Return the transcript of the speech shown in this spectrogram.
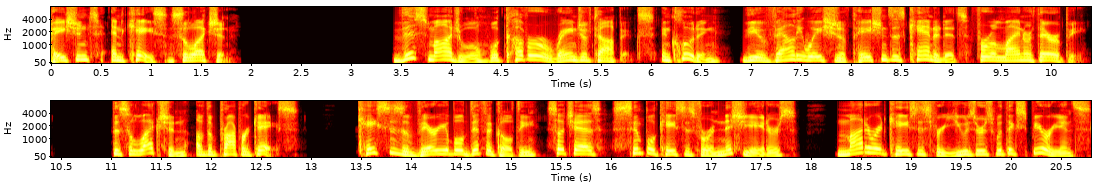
Patient and Case Selection This module will cover a range of topics, including the evaluation of patients as candidates for aligner therapy, the selection of the proper case, cases of variable difficulty such as simple cases for initiators, moderate cases for users with experience,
